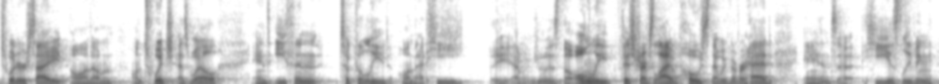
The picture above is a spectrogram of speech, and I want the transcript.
Twitter site, on um on Twitch as well. And Ethan took the lead on that. He I mean, he was the only Fish Stripes live host that we've ever had, and uh, he is leaving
